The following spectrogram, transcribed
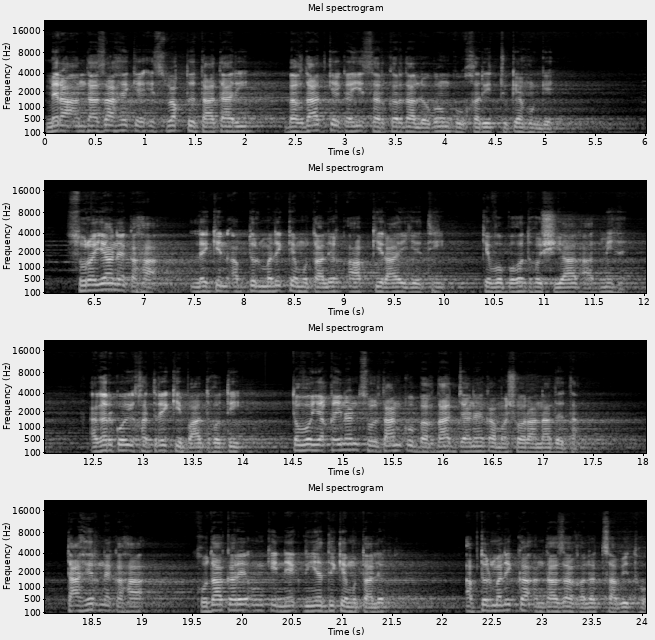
میرا اندازہ ہے کہ اس وقت تاتاری بغداد کے کئی سرکردہ لوگوں کو خرید چکے ہوں گے۔ سوریا نے کہا، لیکن عبد الملک کے متعلق آپ کی رائے یہ تھی کہ وہ بہت ہوشیار آدمی ہیں۔ اگر کوئی خطرے کی بات ہوتی تو وہ یقیناً سلطان کو بغداد جانے کا مشورہ نہ دیتا۔ طاہر نے کہا، خدا کرے ان کی نیک نیتی کے متعلق عبد الملک کا اندازہ غلط ثابت ہو۔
